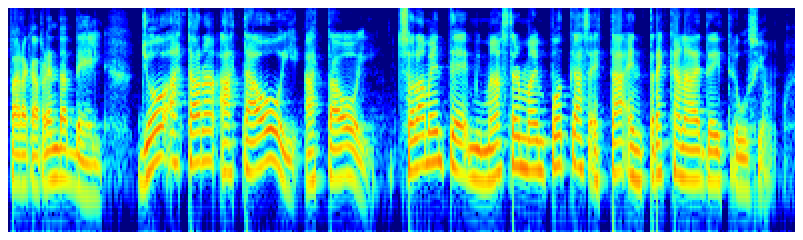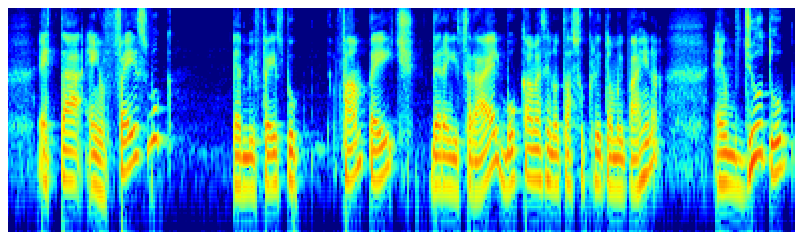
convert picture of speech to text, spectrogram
para que aprendas de él. Yo hasta ahora, hasta hoy, hasta hoy, solamente mi Mastermind Podcast está en tres canales de distribución. Está en Facebook, en mi Facebook fanpage, Derek Israel. Búscame si no estás suscrito a mi página. En YouTube,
